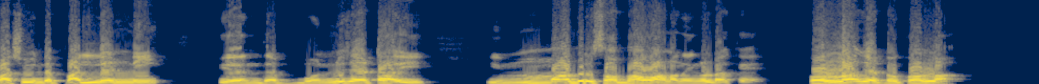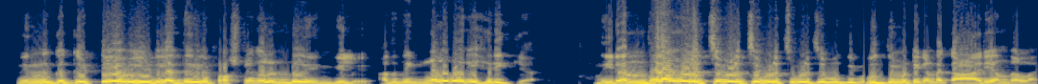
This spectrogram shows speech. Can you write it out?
പശുവിന്റെ പല്ലെണ്ണി. എന്താ പൊന്നു ചേട്ടായി ഇമ്മാതിരി സ്വഭാവമാണോ നിങ്ങളുടെ ഒക്കെ കൊള്ളാം കേട്ടോ കൊള്ളാം. നിങ്ങൾക്ക് കിട്ടിയ വീട്ടിൽ എന്തെങ്കിലും പ്രശ്നങ്ങൾ ഉണ്ട് എങ്കിൽ അത് നിങ്ങൾ പരിഹരിക്കുക. നിരന്തരം വിളിച്ച് വിളിച്ച് വിളിച്ച് വിളിച്ച് ബുദ്ധി ബുദ്ധിമുട്ടിക്കേണ്ട കാര്യം എന്താ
